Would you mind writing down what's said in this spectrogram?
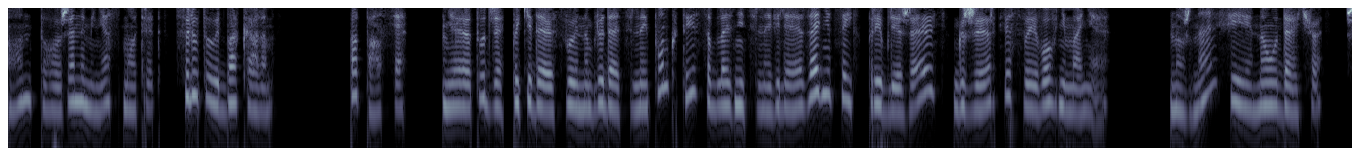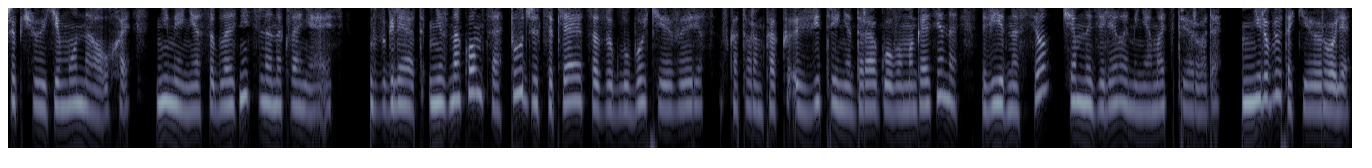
Он тоже на меня смотрит, салютует бокалом. Попался. Я тут же покидаю свой наблюдательный пункт и, соблазнительно виляя задницей, приближаюсь к жертве своего внимания. «Нужна фея на удачу?» — шепчу ему на ухо, не менее соблазнительно наклоняясь. Взгляд незнакомца тут же цепляется за глубокий вырез, в котором, как в витрине дорогого магазина, видно все, чем наделила меня мать природа. Не люблю такие роли,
